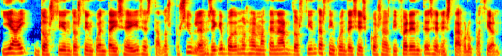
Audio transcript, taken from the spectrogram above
y hay 256 estados posibles, así que podemos almacenar 256 cosas diferentes en esta agrupación.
